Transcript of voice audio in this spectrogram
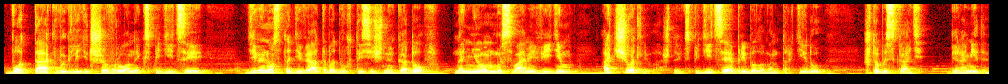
Вот так выглядит шеврон экспедиции 99-2000-х годов. На нем мы с вами видим отчетливо, что экспедиция прибыла в Антарктиду, чтобы искать пирамиды.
